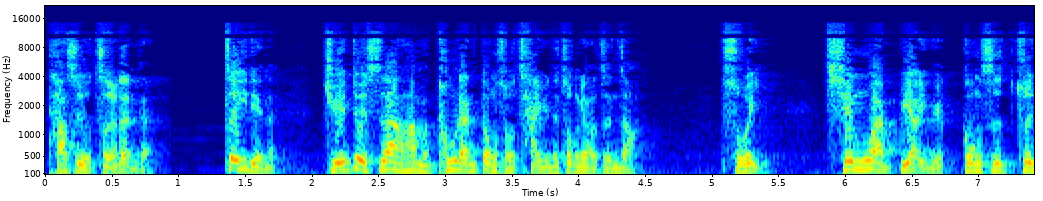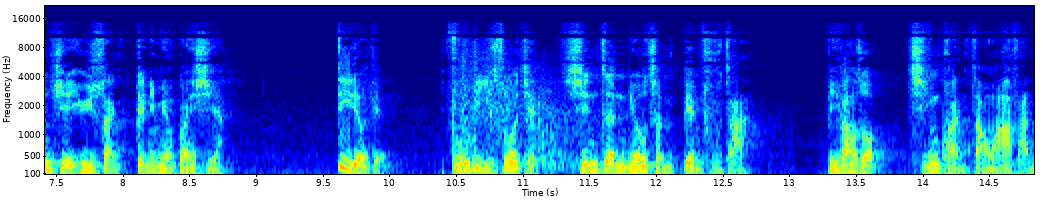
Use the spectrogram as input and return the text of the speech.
他是有责任的。这一点呢，绝对是让他们突然动手裁员的重要征兆。所以，千万不要以为公司遵循预算跟你没有关系啊。第六点，福利缩减，行政流程变复杂。比方说，请款找麻烦，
